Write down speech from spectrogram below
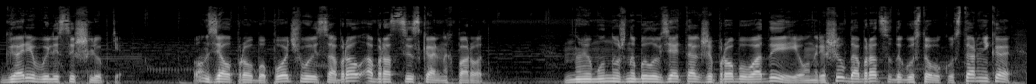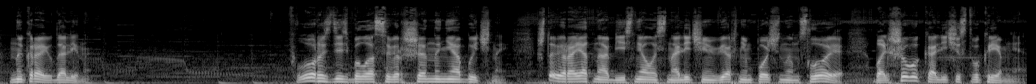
Гарри вылез из шлюпки – он взял пробу почвы и собрал образцы скальных пород. Но ему нужно было взять также пробу воды, и он решил добраться до густого кустарника на краю долины. Флора здесь была совершенно необычной, что, вероятно, объяснялось наличием в верхнем почвенном слое большого количества кремния.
